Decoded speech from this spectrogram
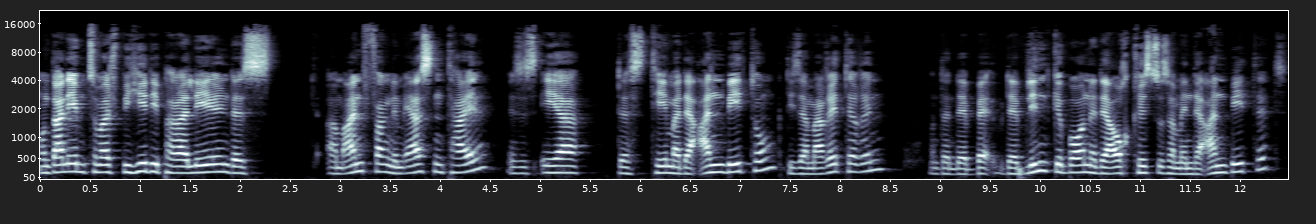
Und dann eben zum Beispiel hier die Parallelen des am Anfang, dem ersten Teil, ist es eher das Thema der Anbetung dieser Mariterin und dann der, der Blindgeborene, der auch Christus am Ende anbetet.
